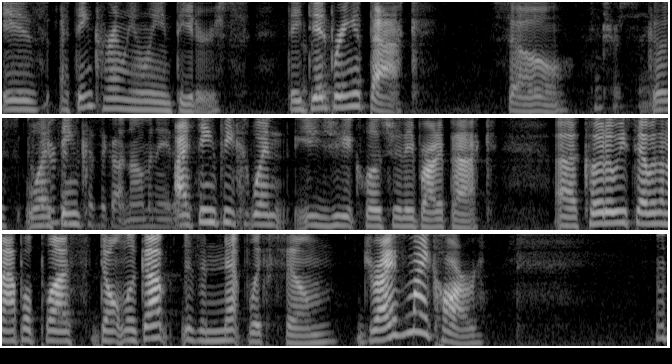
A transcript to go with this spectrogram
is I think currently only in theaters. They did bring it back, so Interesting. Goes- well, I if think- because it got nominated. I think because when as you get closer, they brought it back. Uh, Coda we said was on Apple Plus. Don't Look Up is a Netflix film. Drive My Car.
